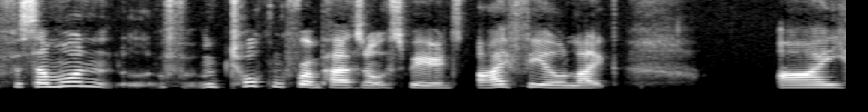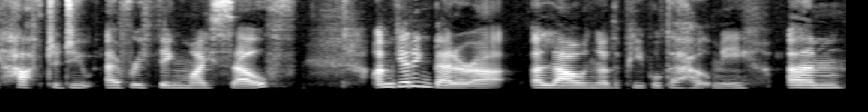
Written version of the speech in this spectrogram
for someone talking from personal experience, I feel like I have to do everything myself. I'm getting better at allowing other people to help me. Um,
